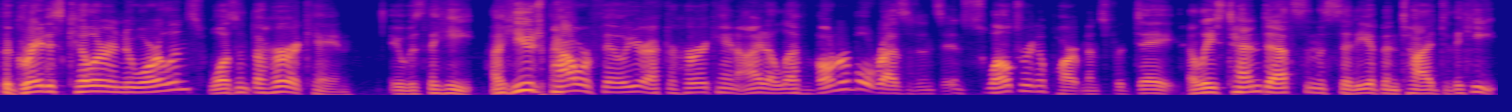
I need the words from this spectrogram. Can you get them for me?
The greatest killer in New Orleans wasn't the hurricane. It was the heat. A huge power failure after Hurricane Ida left vulnerable residents in sweltering apartments for days. At least 10 deaths in the city have been tied to the heat.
